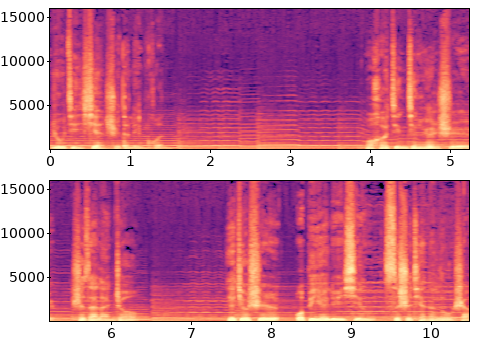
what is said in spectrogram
如今现实的灵魂。我和晶晶认识是在兰州，也就是我毕业旅行四十天的路上。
